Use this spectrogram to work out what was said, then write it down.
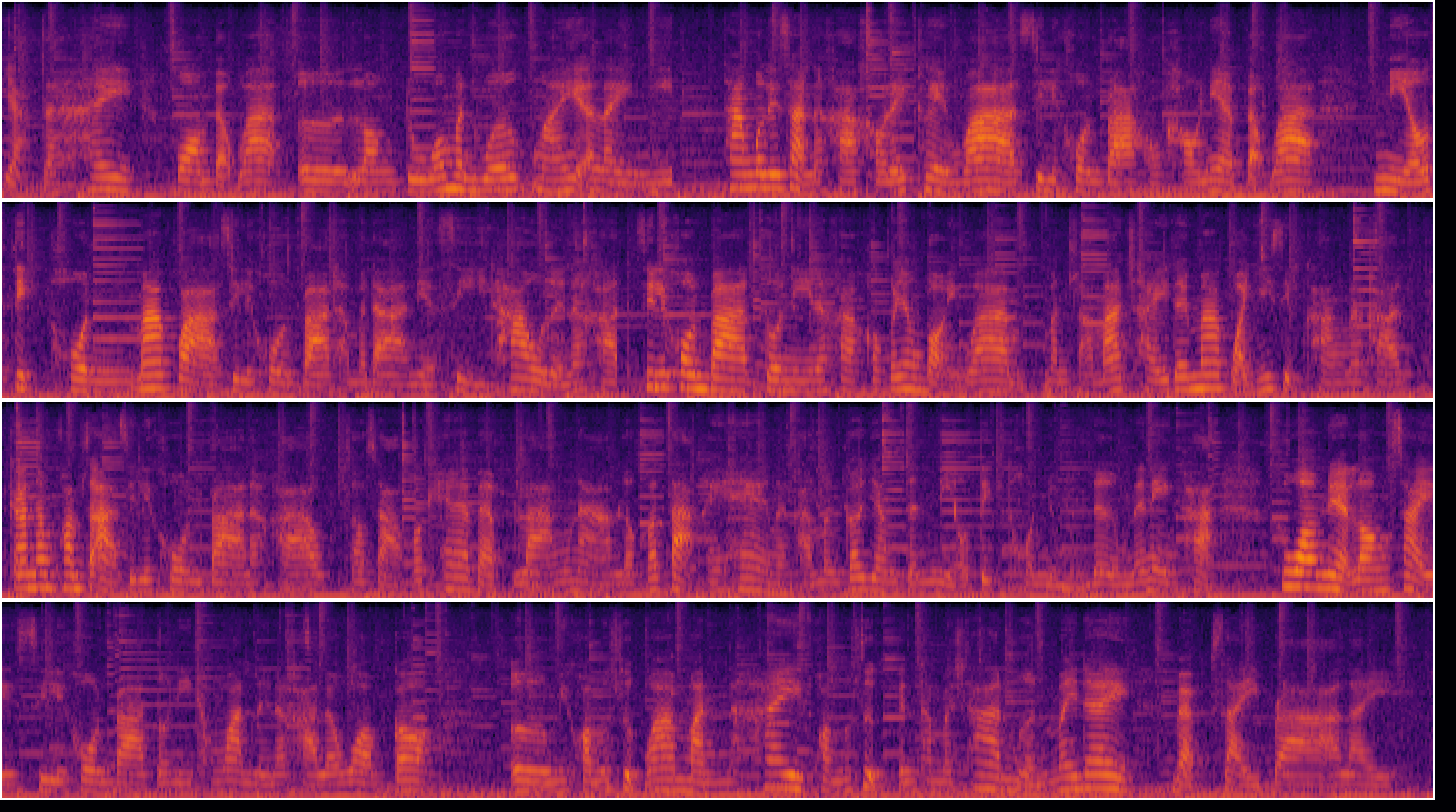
อยากจะให้วอร์มแบบว่า เออ ลองดูว่ามันเวิร์กไหมอะไรอย่างนี้ ทางบริษัทนะคะ เขาได้เคลมว่าซิลิโคนบราของเขาเนี่ยแบบว่า เหนียวติดทนมากกว่าซิลิโคนบราธรรมดาเนี่ยสเท่าเลยนะคะ ซิลิโคนบราตัวนี้นะคะเขาก็ยังบอกอีกว่ามันสามารถใช้ได้มากกว่า 20 ครั้งนะคะ การทำความสะอาดซิลิโคนบรานะคะสาวๆก็แค่แบบล้างน้ำแล้วก็ตากให้แห้งนะคะ มันก็ยังจะเหนียวติดทนอยู่เหมือนเดิมนั่นเองค่ะ คือวอมเนี่ยลองใส่ซิลิโคนบราตัวนี้ทั้งวันเลยนะคะ แล้ววอมก็ เออมีความรู้สึกว่ามันให้ความรู้สึกเป็นธรรมชาติเหมือนไม่ได้แบบใส่บราอะไร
